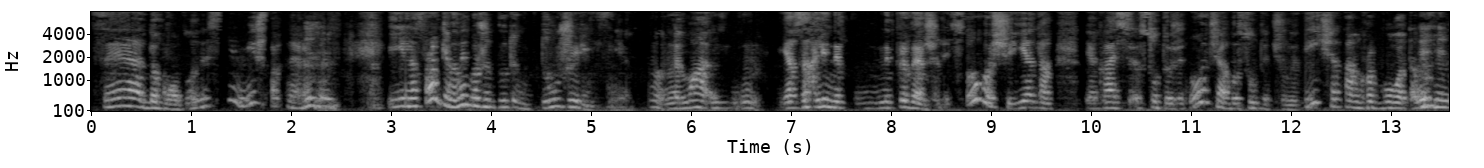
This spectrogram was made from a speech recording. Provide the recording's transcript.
Це домовленості між партнерами. І насправді вони можуть бути дуже різні. Ну нема я взагалі не, не приверженець того, що є там якась суто жіноча або суто чоловіча там робота. Мгм,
